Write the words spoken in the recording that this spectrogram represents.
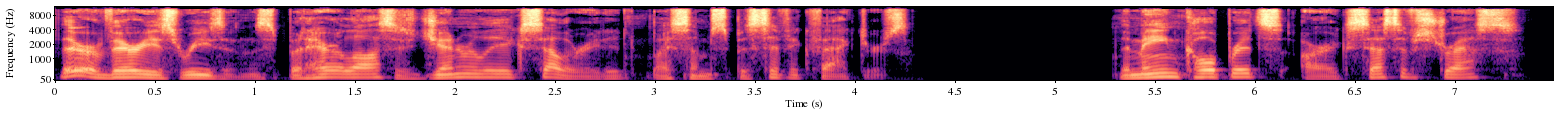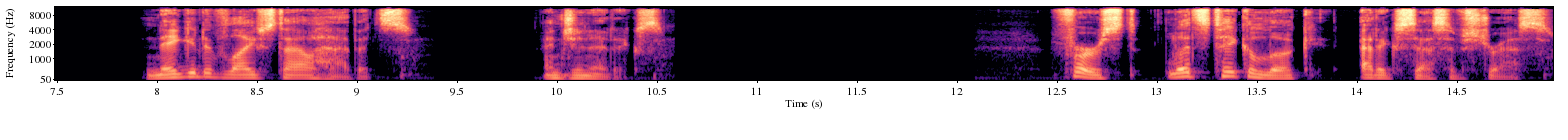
There are various reasons, but hair loss is generally accelerated by some specific factors. The main culprits are excessive stress, negative lifestyle habits, and genetics. First, let's take a look at excessive stress.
